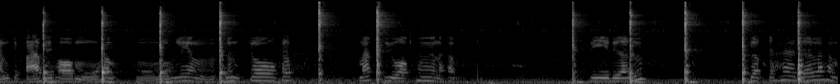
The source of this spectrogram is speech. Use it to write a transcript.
ย้ำจะปลาไปพอหมูครับ หมูเลี้ยงน้ำโจ้ครับ มักยวกมือนะครับสี่เดือน เกือบจะห้าเดือนแล้วครับ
